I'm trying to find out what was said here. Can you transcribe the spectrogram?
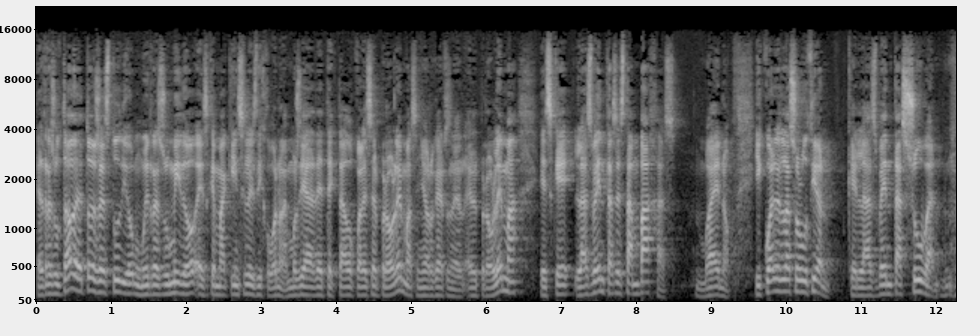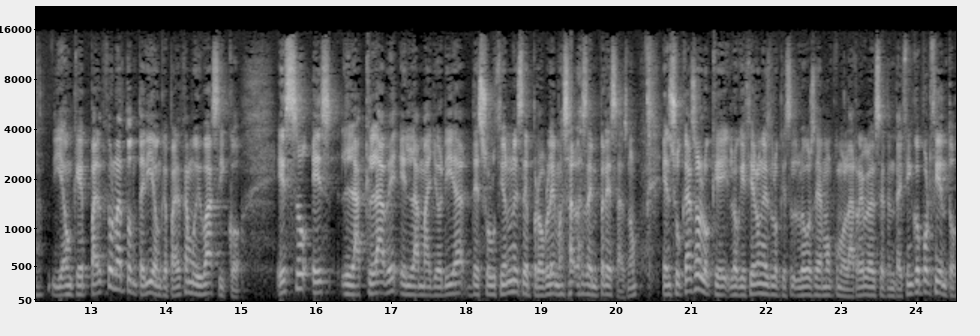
El resultado de todo ese estudio, muy resumido, es que McKinsey les dijo, bueno, hemos ya detectado cuál es el problema, señor Gersner. El problema es que las ventas están bajas. Bueno, ¿y cuál es la solución? Que las ventas suban. Y aunque parezca una tontería, aunque parezca muy básico, eso es la clave en la mayoría de soluciones de problemas a las empresas. ¿no? En su caso, lo que, lo que hicieron es lo que luego se llamó como la regla del 75%,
